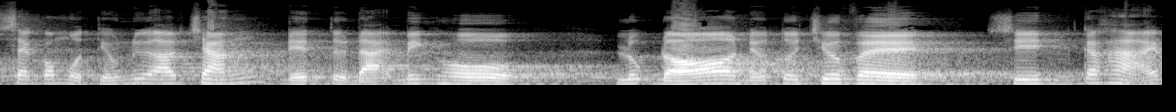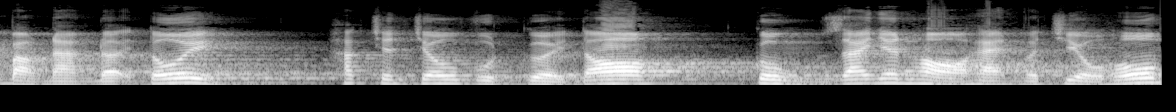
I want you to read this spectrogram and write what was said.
sẽ có một thiếu nữ áo trắng Đến từ Đại Minh Hồ. Lúc đó nếu tôi chưa về Xin các hạ hãy bảo nàng đợi tôi. Hắc chân châu vụt cười to, Cùng giai nhân hò hẹn vào chiều hôm,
